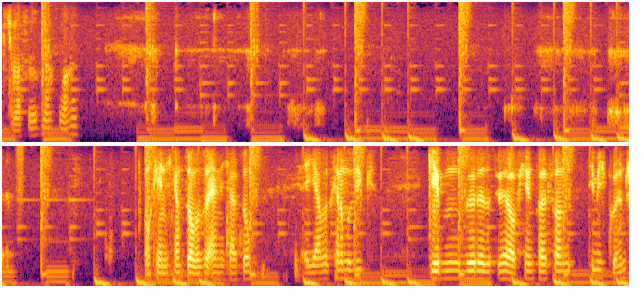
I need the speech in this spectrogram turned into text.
Ich kann mal versuchen nachzumachen. Okay, nicht ganz so, aber so ähnlich halt so. Äh, ja, wenn es keine Musik geben würde, das wäre auf jeden Fall schon ziemlich cringe.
